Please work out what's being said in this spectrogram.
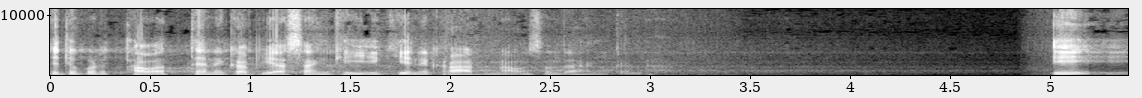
එතකොට තවත් තැන අපි අසංකීය කියන කාරණාව සඳහන් කළා. ඒ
